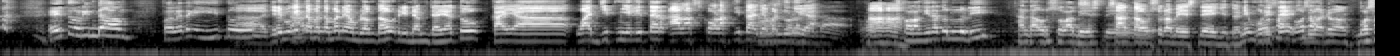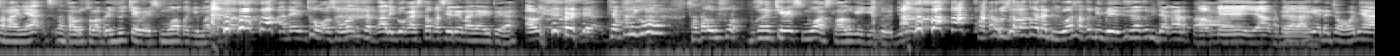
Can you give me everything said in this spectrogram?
ya itu rindam toiletnya kayak gitu Ah, jadi mungkin teman-teman yang belum tahu Rindam Jaya tuh kayak wajib militer ala sekolah kita zaman dulu ya. kita. Aha. sekolah kita tuh dulu di Santa Ursula BSD Santa Ursula BSD gitu. Ini muridnya usah, dua doang. Gak usah nanya Santa Ursula BSD itu cewek semua apa gimana ada yang cowok semua tiap kali gue kasih tau pasti dia nanya itu ya Oke, oke. tiap kali gue ngomong Santa Ursula bukannya cewek semua selalu kayak gitu jadi Santa Ursula tuh ada dua satu di BSD satu di Jakarta Oke, iya, Satu benar. lagi ada cowoknya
